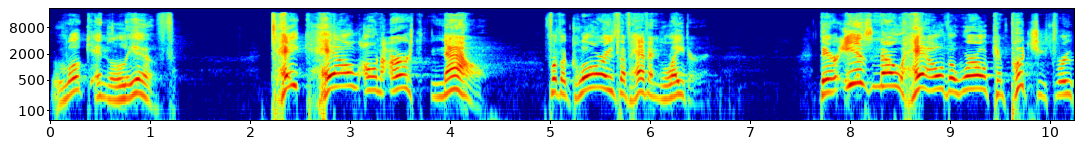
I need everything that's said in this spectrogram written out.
Look and live. Take hell on earth now for the glories of heaven later. There is no hell the world can put you through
